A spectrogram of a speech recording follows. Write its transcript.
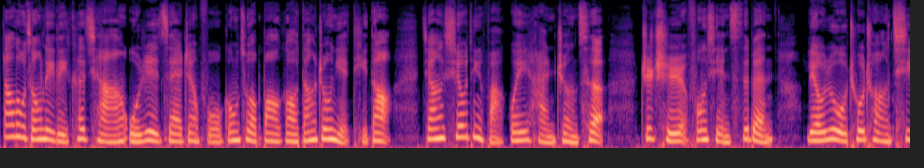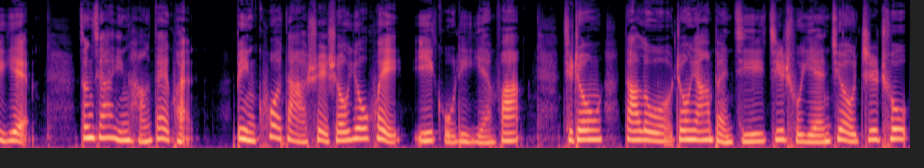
大陆总理李克强五日在政府工作报告当中也提到，将修订法规和政策，支持风险资本流入初创企业。增加银行贷款，并扩大税收优惠，以鼓励研发。其中，大陆中央本级基础研究支出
